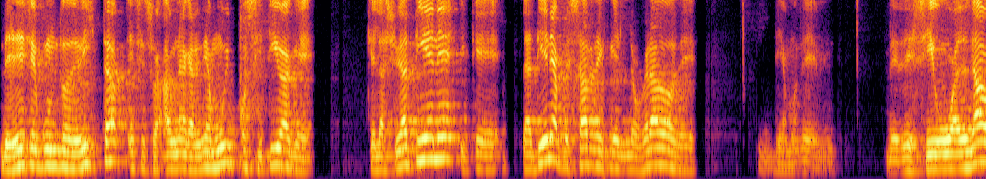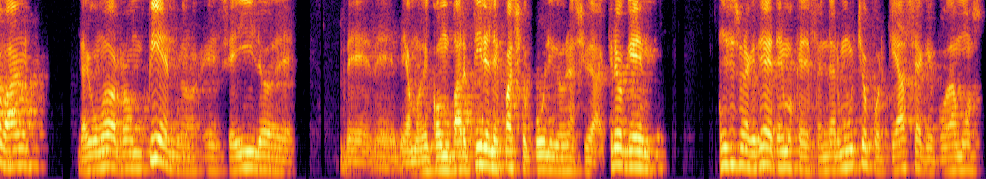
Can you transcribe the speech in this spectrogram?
desde ese punto de vista es una característica muy positiva que, la ciudad tiene y que la tiene a pesar de que los grados de, digamos, de, desigualdad van de algún modo rompiendo ese hilo de, digamos, de compartir el espacio público de una ciudad. Creo que esa es una característica que tenemos que defender mucho porque hace a que podamos,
